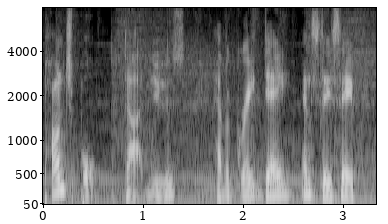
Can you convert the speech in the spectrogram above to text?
punchbowl.news. Have a great day and stay safe.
